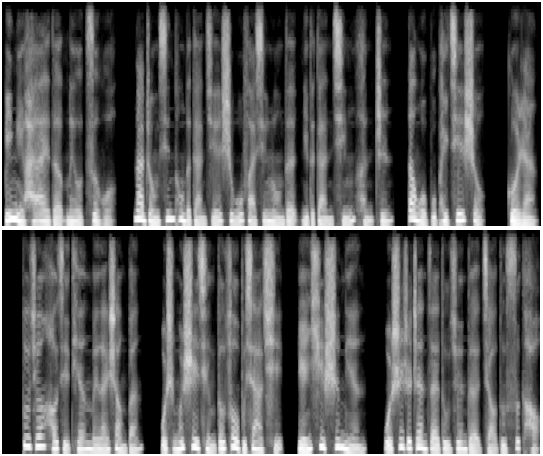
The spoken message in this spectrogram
比你还爱的没有自我，那种心痛的感觉是无法形容的。你的感情很真，但我不配接受。果然，杜鹃好几天没来上班，我什么事情都做不下去，连续失眠。我试着站在杜鹃的角度思考，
